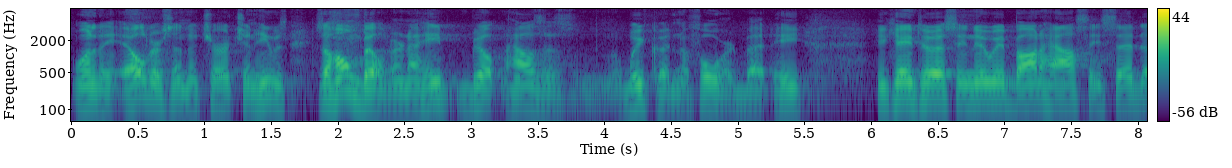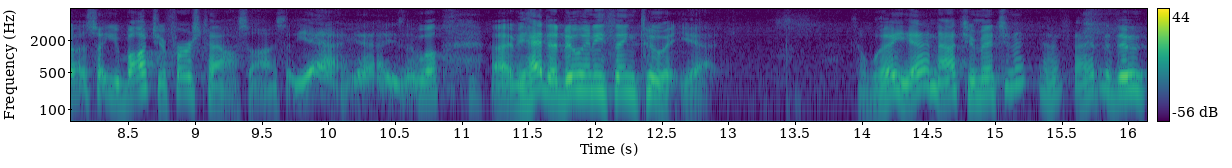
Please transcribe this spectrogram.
one of the elders in the church, and he was he's a home builder. Now, he built houses we couldn't afford, but he, he came to us. He knew we'd bought a house. He said, uh, So you bought your first house? I said, Yeah, yeah. He said, Well, uh, have you had to do anything to it yet? I said, Well, yeah, now that you mention it, I had to do,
